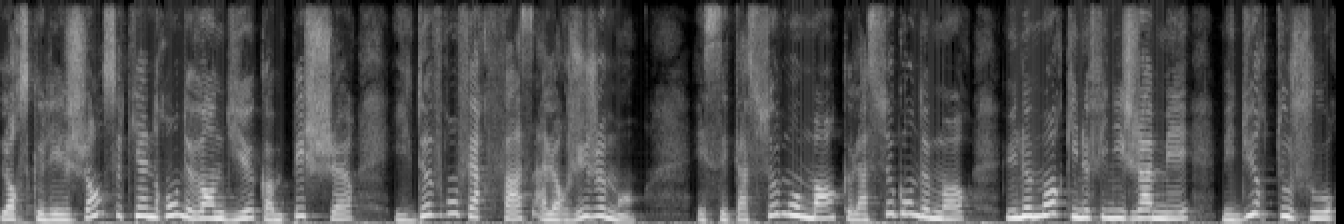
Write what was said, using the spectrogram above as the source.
lorsque les gens se tiendront devant Dieu comme pécheurs, ils devront faire face à leur jugement. Et c'est à ce moment que la seconde mort, une mort qui ne finit jamais, mais dure toujours,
